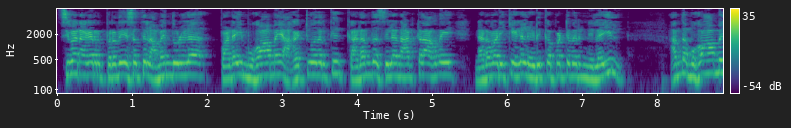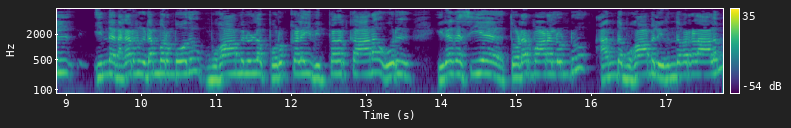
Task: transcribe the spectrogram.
சிவநகர் பிரதேசத்தில் அமைந்துள்ள படை முகாமை அகற்றுவதற்கு கடந்த சில நாட்களாகவே நடவடிக்கைகள் எடுக்கப்பட்டு வரும் நிலையில் அந்த முகாமில் இந்த நகர்வு இடம்பெறும் போது முகாமில் உள்ள பொருட்களை விற்பதற்கான ஒரு இரகசிய தொடர்பாடல் ஒன்று அந்த முகாமில் இருந்தவர்களாலும்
